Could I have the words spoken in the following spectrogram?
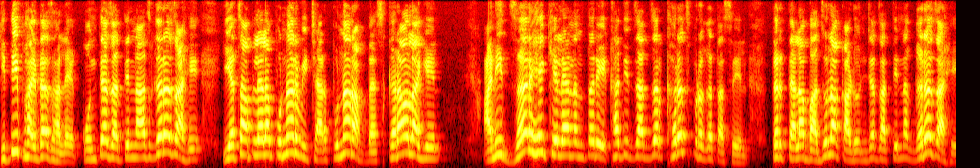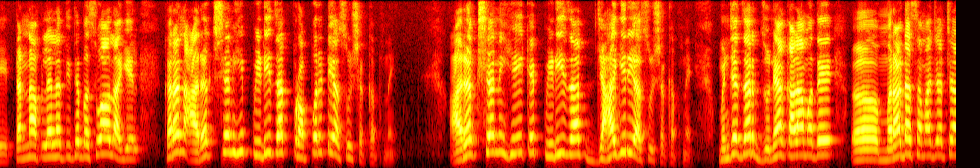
किती फायदा झालाय? कोणत्या जातींना आज गरज आहे? याचा आपल्याला पुनर्विचार पुनर्अभ्यास करावा लागेल. आणि जर हे केल्यानंतर एखादी जात जर खरंच प्रगत असेल तर त्याला बाजूला काढून ज्या जातींना गरज आहे त्यांना आपल्याला तिथे बसवावं लागेल. कारण आरक्षण ही पिढी जात प्रॉपर्टी असू शकत नाही. आरक्षण ही काही पिढी जात जहागिरी असू शकत नाही. म्हणजे जर जुन्या काळामध्ये मराठा समाजाच्या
